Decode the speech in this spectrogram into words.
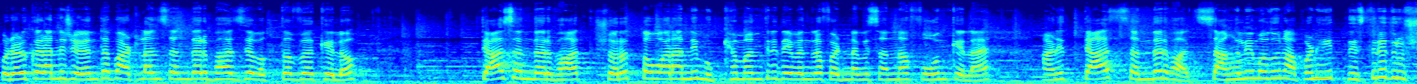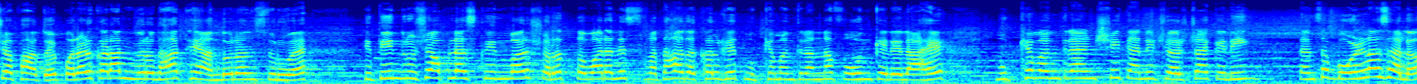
पडळकरांनी जयंत पाटलांसंदर्भात जे वक्तव्य केलं त्या संदर्भात शरद पवारांनी मुख्यमंत्री देवेंद्र फडणवीसांना फोन केलाय. आणि त्याच संदर्भात सांगलीमधून आपण ही तिसरी दृश्य पाहतोय. परळकरांविरोधात हे आंदोलन सुरू आहे. ही तीन दृश्य आपल्या स्क्रीनवर. शरद पवार यांनी स्वतः दखल घेत मुख्यमंत्र्यांना फोन केलेला आहे. मुख्यमंत्र्यांशी त्यांनी चर्चा केली. त्यांचं बोलणं झालं.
